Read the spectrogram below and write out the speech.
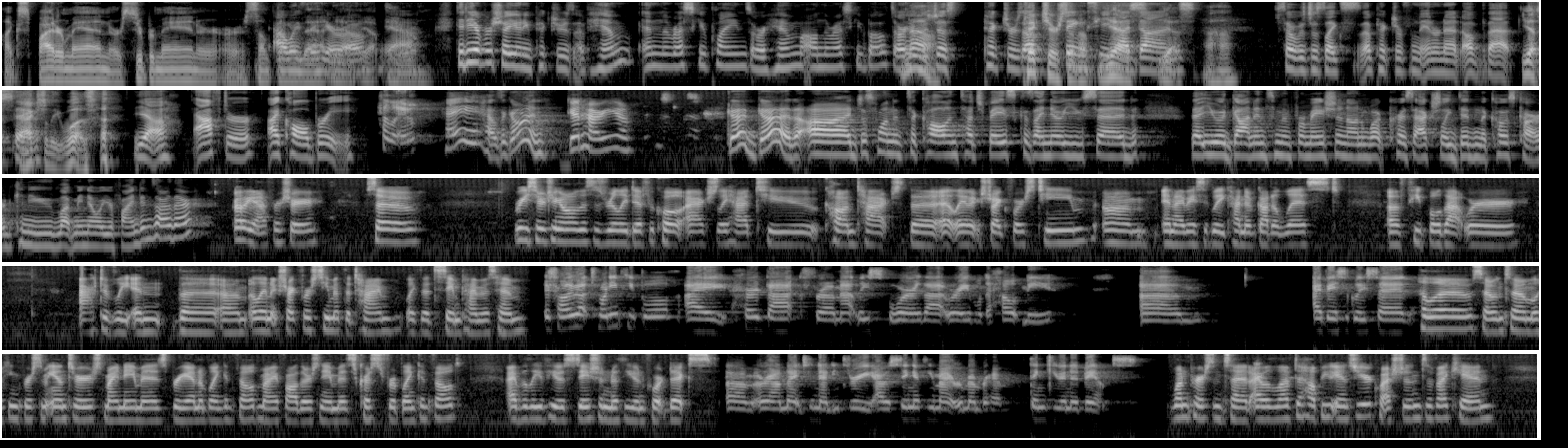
like Spider Man or Superman or, or something. of Always the that. Yeah, hero. yeah, Yeah. the hero. Did he ever show you any pictures of him in the rescue planes or him on the rescue boats? Or it was just pictures, Pictures of of things him. he yes, had done? Yes. Uh huh. So it was just like a picture from the internet of that. Yes, thing. actually, it was. Yeah. After I call Bree. Hello. Hey, how's it going? Good, how are you? Good, good. Uh, I just wanted to call and touch base because I know you said that you had gotten in some information on what Chris actually did in the Coast Guard. Can you let me know what your findings are there? Oh, yeah, for sure. So, researching all of this is really difficult. I actually had to contact the Atlantic Strike Force team, um, and I basically kind of got a list of people that were actively in the um, Atlantic Strike Force team at the time, like the same time as him. There's probably about 20 people. I heard back from at least four that were able to help me. Um, I basically said, Hello, so and so, I'm looking for some answers. My name is Brianna Blankenfeld. My father's name is Christopher Blankenfeld. I believe he was stationed with you in Fort Dix um, around 1993. I was seeing if you might remember him. Thank you in advance. One person said, I would love to help you answer your questions if I can.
